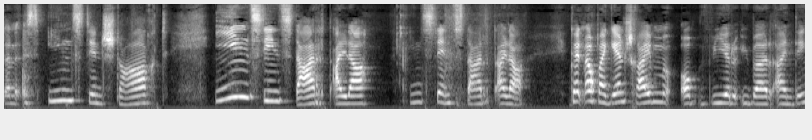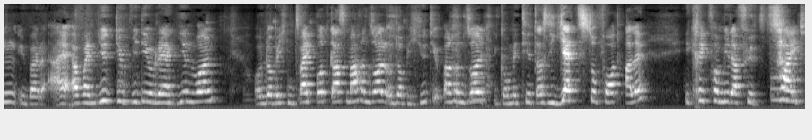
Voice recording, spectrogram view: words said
Dann ist Instant Start. Instant Start, Alter. Instant Start, Alter. Könnt mir auch mal gern schreiben, ob wir über ein Ding, über äh, auf ein YouTube-Video reagieren wollen. Und ob ich einen zweiten Podcast machen soll und ob ich YouTube machen soll. Kommentiert das jetzt sofort alle. Ihr kriegt von mir dafür Zeit,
